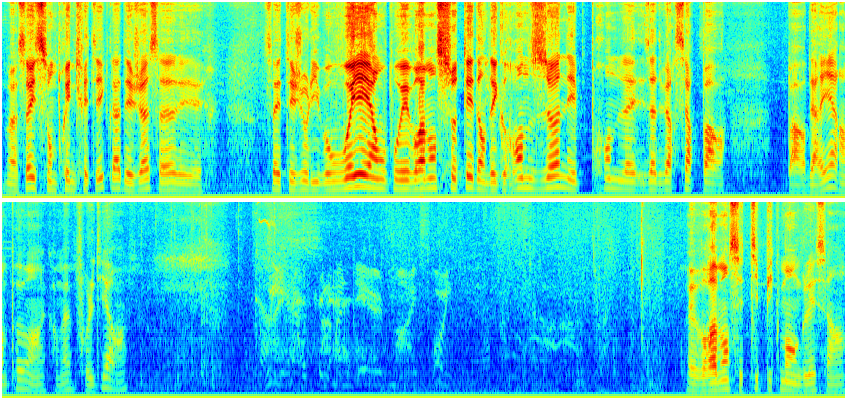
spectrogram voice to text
Bah, ça, ils se sont pris une critique là déjà. Ça, ça a été joli. Bon, vous voyez, hein, vous pouvez vraiment sauter dans des grandes zones et prendre les adversaires par par derrière un peu, quand même, faut le dire. Vraiment, c'est typiquement anglais ça. hein.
